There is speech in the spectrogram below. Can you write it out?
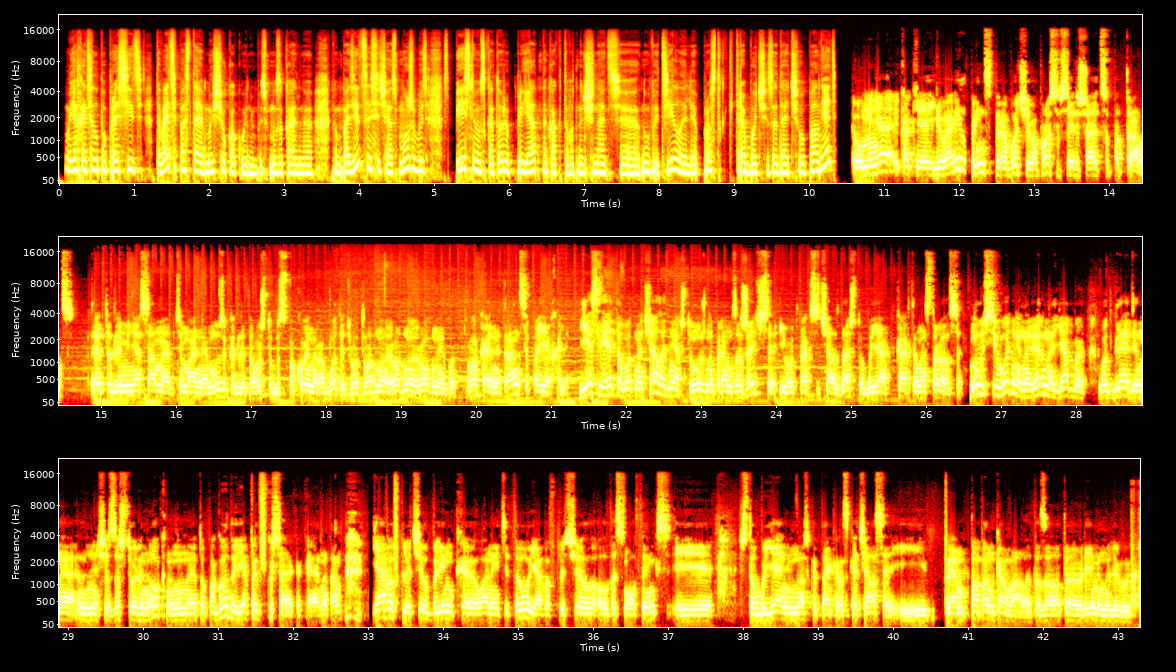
Я хотела попросить, давайте поставим еще какую-нибудь музыкальную композицию сейчас, может быть, с песню, с которой приятно как-то вот начинать э, новое дело или просто какие-то рабочие задачи выполнять. У меня, как я и говорил, в принципе, рабочие вопросы все решаются под транс. Это для меня самая оптимальная музыка для того, чтобы спокойно работать вот в одной, в одной ровной вот вокальной трансе поехали. Если это вот начало дня, что нужно прям зажечься, и вот как сейчас, да, чтобы я как-то настроился. Ну, сегодня, наверное, я бы, вот глядя на, у меня сейчас зашторены окна, но на эту погоду, я предвкушаю, какая она там. Я бы включил Blink-182, я бы включил All the Small Things, и чтобы я немножко так раскачался и прям попанковал. Это золотое время нулевых.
